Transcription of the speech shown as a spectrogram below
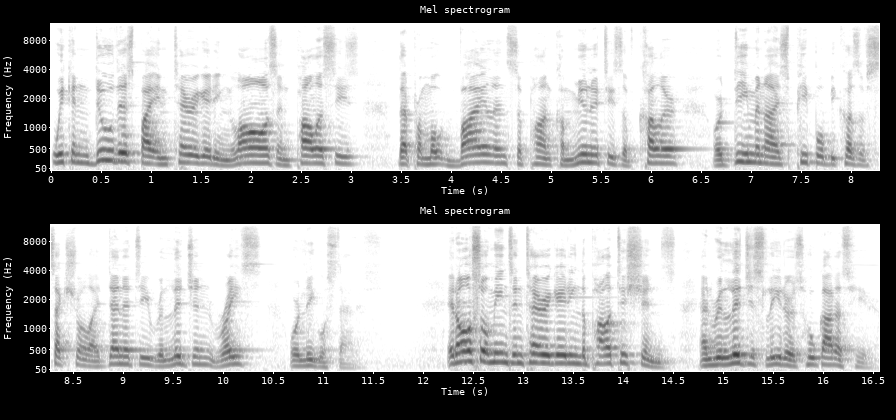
We can do this by interrogating laws and policies that promote violence upon communities of color or demonize people because of sexual identity, religion, race, or legal status. It also means interrogating the politicians and religious leaders who got us here.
